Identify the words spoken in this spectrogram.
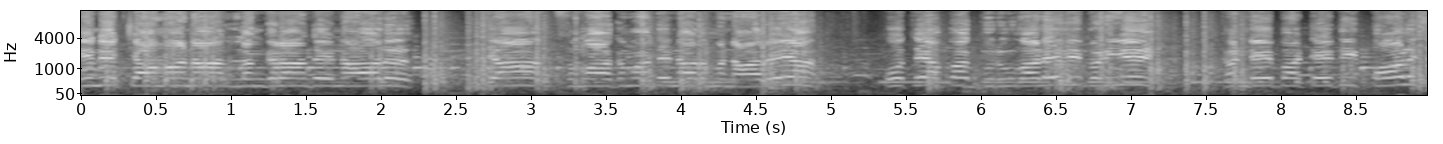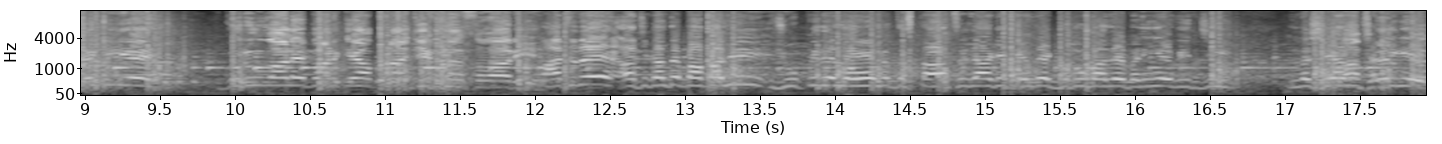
ਇਹਨੇ ਚਾਵਾਂ ਨਾਲ, ਲੰਗਰਾਂ ਦੇ ਨਾਲ ਜਾਂ ਸਮਾਗਮਾਂ ਦੇ ਨਾਲ ਮਨਾ ਰਹੇ ਆ ਉੱਥੇ ਆਪਾਂ ਗੁਰੂ ਵਾਲੇ ਵੀ ਬਣੀਏ ਖੰਡੇ ਬਾਟੇ ਦੀ ਪੌਲ ਛਕੀਏ, ਗੁਰੂ ਵਾਲੇ ਬਣ ਕੇ ਆਪਣਾ ਜੀਵਨ ਸਵਾਰੀਏ। ਅੱਜ ਦੇ ਅੱਜ ਕੱਲ ਤੇ ਬਾਬਾ ਜੀ ਯੂਪੀ ਦੇ ਲੋਕ ਦਸਤਾਰ ਸਜਾ ਕੇ ਕਹਿੰਦੇ ਗੁਰੂ ਵਾਲੇ ਬਣੀਏ ਵੀਰ ਜੀ। ਨਸ਼ਿਆਂ ਨੂੰ ਛੱਡੀਏ।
